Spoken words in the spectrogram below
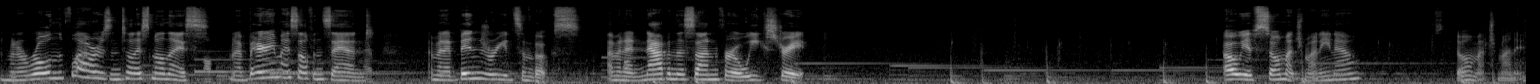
I'm gonna roll in the flowers until I smell nice. I'm gonna bury myself in sand. I'm gonna binge read some books. I'm gonna nap in the sun for a week straight. Oh, we have so much money now. So much money.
